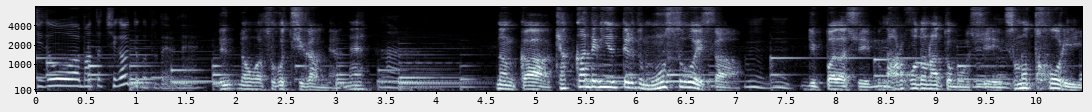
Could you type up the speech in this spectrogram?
指導はまた違うってことだよね。でなんかそこ違うんだよね。なるなんか客観的に言ってるとものすごいさほど。うん立派だし、なるほどなと思うし、うんうんその通り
